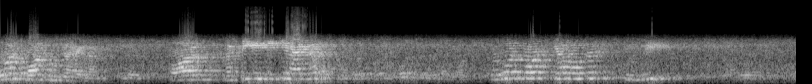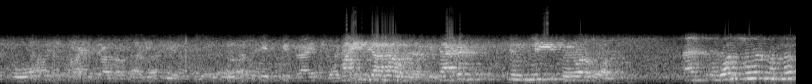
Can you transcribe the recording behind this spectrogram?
ओवर हो जाएगा। और थर्टी के नीचे आएगा। ओवर बॉट क्या होता है सिंपली माइंड ज़्यादा हो है that is simply overbought and oversold मतलब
